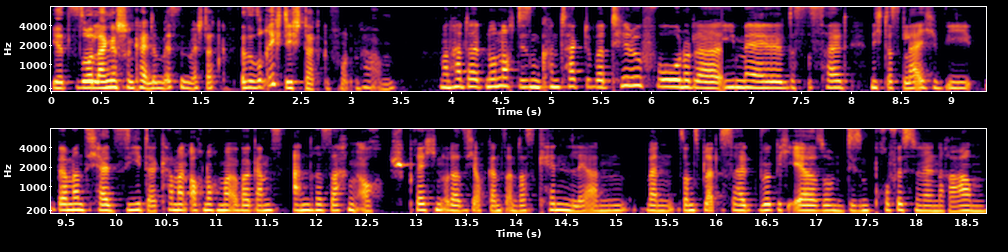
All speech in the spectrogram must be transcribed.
jetzt so lange schon keine Messen mehr stattgefunden, also so richtig stattgefunden haben. Man hat halt nur noch diesen Kontakt über Telefon oder E-Mail. Das ist halt nicht das gleiche wie wenn man sich halt sieht. Da kann man auch noch mal über ganz andere Sachen auch sprechen oder sich auch ganz anders kennenlernen. Wenn, sonst bleibt es halt wirklich eher so in diesem professionellen Rahmen.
